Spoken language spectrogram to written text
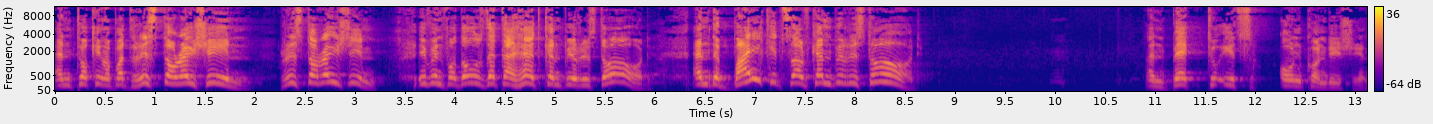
and talking about restoration. Restoration. Even for those that are hurt can be restored. And the bike itself can be restored and back to its own condition,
